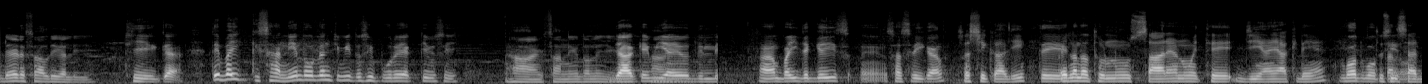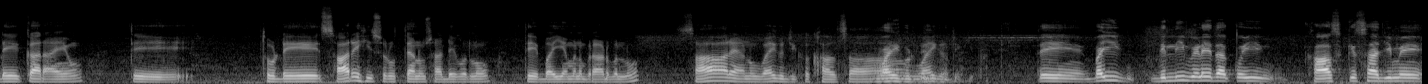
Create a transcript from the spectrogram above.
ਡੇਢ ਸਾਲ ਦੀ ਗੱਲ ਹੀ ਜੀ ਠੀਕ ਆ ਤੇ ਬਾਈ ਕਿਸਾਨੀ ਅੰਦੋਲਨ 'ਚ ਵੀ ਤੁਸੀਂ ਪੂਰੇ ਐਕਟਿਵ ਸੀ? ਹਾਂ ਕਿਸਾਨੀ ਤੋਂ ਲਈ ਜਾ ਕੇ ਵੀ ਆਏ ਹੋ ਦਿੱਲੀ। ਹਾਂ ਬਾਈ ਜੱਗੇ ਜੀ ਸਤਿ ਸ੍ਰੀ ਅਕਾਲ। ਸਤਿ ਸ਼੍ਰੀ ਅਕਾਲ ਜੀ। ਤੇ- ਪਹਿਲਾਂ ਤਾਂ ਤੁਹਾਨੂੰ ਸਾਰਿਆਂ ਨੂੰ ਇੱਥੇ ਜੀ ਆਇਆਂ ਆਖਦੇ ਆਂ ਬਹੁਤ ਬਹੁਤ ਤੁਸੀਂ ਸਾਡੇ ਘਰ ਆਏ ਹੋ। ਤੇ ਤੁਹਾਡੇ ਸਾਰੇ ਹੀ ਸਰੋਤਿਆਂ ਨੂੰ ਸਾਡੇ ਵੱਲੋਂ ਤੇ ਬਾਈ ਅਮਨ ਬਰਾੜ ਵੱਲੋਂ ਸਾਰਿਆਂ ਨੂੰ ਵਾਹਿਗੁਰੂ ਜੀ ਕਾ ਖਾਲਸਾ ਵਾਹਿਗੁਰੂ ਜੀ ਕੀ ਫਤਿਹ। ਤੇ ਬਾਈ ਦਿੱਲੀ ਵੇਲੇ ਦਾ ਕੋਈ ਖਾਸ ਕਿੱਸਾ ਜਿਵੇਂ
